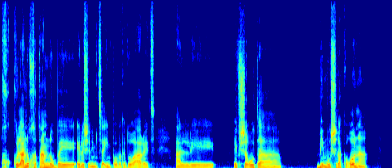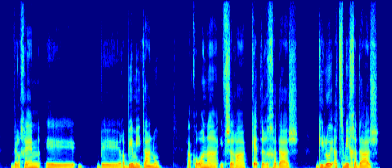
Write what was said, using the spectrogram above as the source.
כולנו חתמנו, באלה שנמצאים פה בכדור הארץ, על אה, אפשרות המימוש של הקורונה, ולכן אה, ברבים מאיתנו, הקורונה אפשרה כתר חדש, גילוי עצמי חדש,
